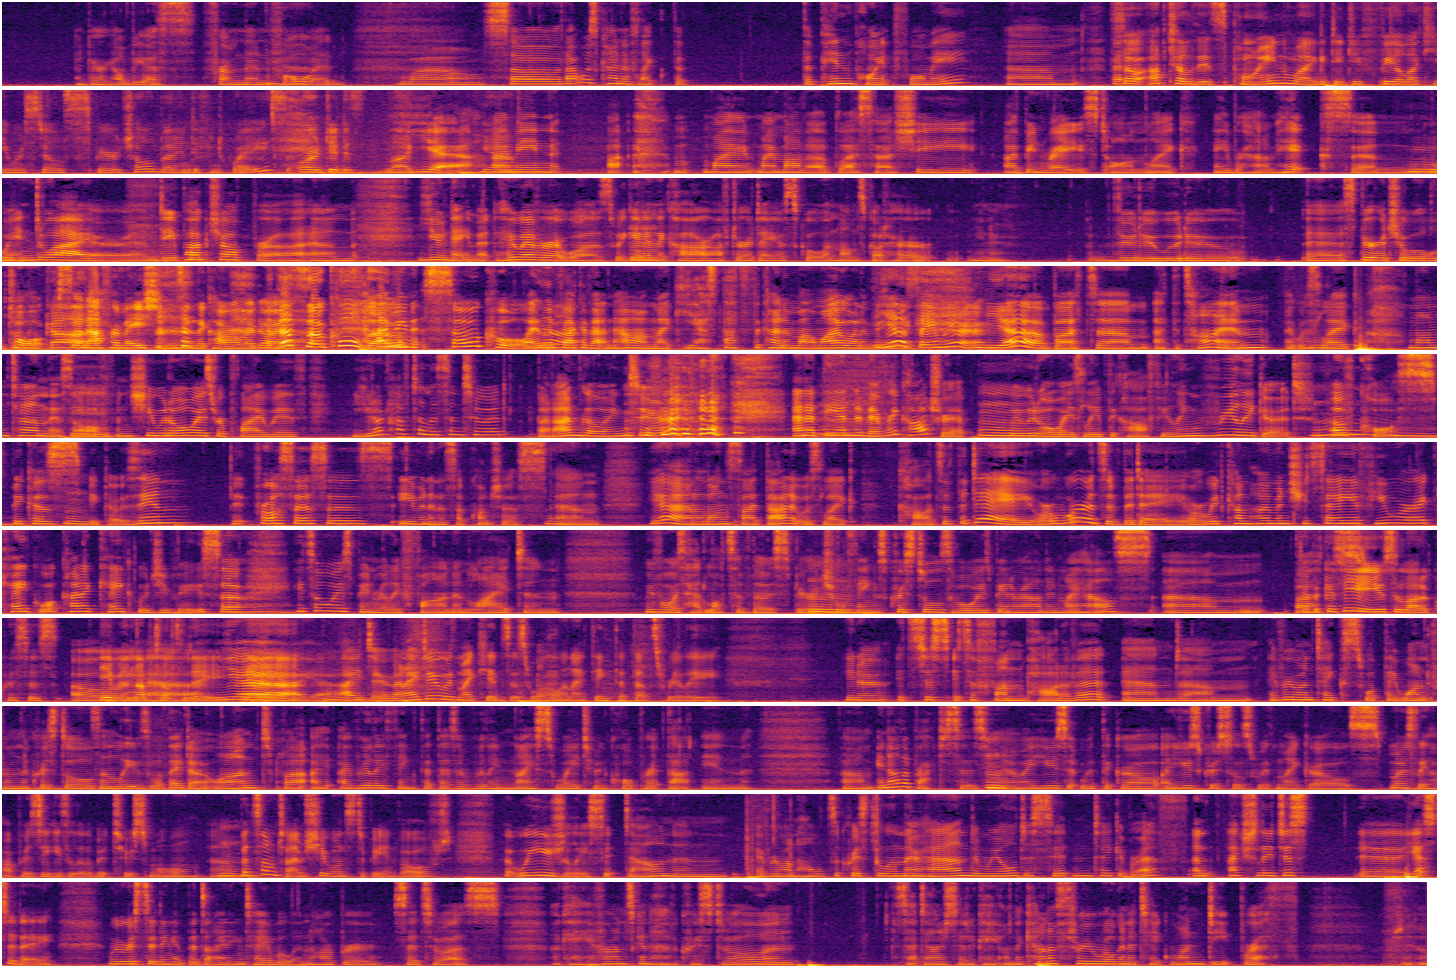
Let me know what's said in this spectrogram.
and very obvious from then forward. Wow. So that was kind of like the the pinpoint for me. Um, so up till this point, like, did you feel like you were still spiritual, but in different ways, or did it like? yeah, yeah. I mean, I, my my mother, bless her, she I've been raised on like Abraham Hicks and Wayne Dyer and Deepak Chopra and you name it, whoever it was. We get in the car after a day of school, and Mum's got her, you know, voodoo voodoo. Uh, spiritual talks God. and affirmations in the car, and we're going. That's so cool, though. I mean, so cool. I look back at that now. I'm like, yes, that's the kind of mom I want to be. Yeah, same here. Yeah, but um, at the time, it Mm. was like, Mom, turn this off. And she would always reply with, You don't have to listen to it, but I'm going to. and at the end of every car trip, Mm. we would always leave the car feeling really good, of course, because Mm. it goes in, it processes, even in the subconscious. And yeah, and alongside that, it was like, Cards of the day or words of the day, or we'd come home and she'd say, If you were a cake, what kind of cake would you be? So it's always been really fun and light and we've always had lots of those spiritual things. Crystals have always been around in my house. Um, but Yeah, because you use a lot of quizzes, Oh, even up till yeah. today. Yeah, yeah, yeah, I do, and I do with my kids as well. And I think that that's really, you know, it's just it's a fun part of it, and um, everyone takes what they want from the crystals and leaves what they don't want. But I, I really think that there's a really nice way to incorporate that in. Um, in other practices, you know, I use it with the girl. I use crystals with my girls, mostly Harper. Ziggy's a little bit too small, uh, but sometimes she wants to be involved. But we usually sit down and everyone holds a crystal in their hand, and we all just sit and take a breath. And actually, just uh, yesterday, we were sitting at the dining table, and Harper said to us, "Okay, everyone's going to have a crystal." And sat down and said, "Okay, on the count of three, we're all going to take one deep breath."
